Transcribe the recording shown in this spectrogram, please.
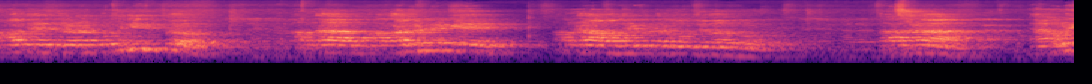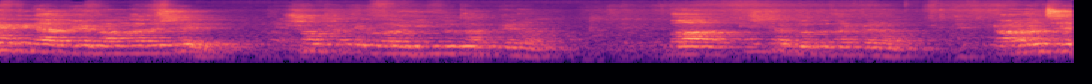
আমাদের যারা প্রতিনিধিত্ব আমরা পার্লামেন্টে গিয়ে আমরা আমাদের কথা বলতে পারব তাছাড়া এমন একদিন আসবে বাংলাদেশে সংসদে কোনো হিন্দু থাকবে না বা খ্রিস্টান বৌদ্ধ থাকবে না কারণ হচ্ছে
